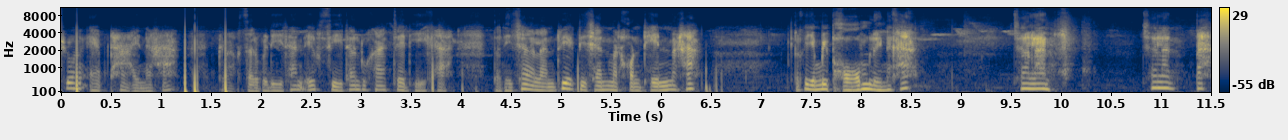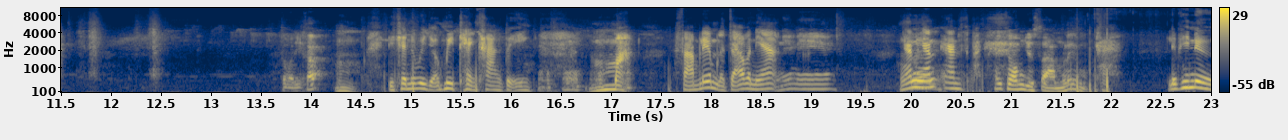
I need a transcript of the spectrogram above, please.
ช่วงแอบถ่ายนะคะกลับสวัสดีท่าน FC ท่านลูกค้าใจดีค่ะ ตอนนี้ช่างอลันเรียกดิฉันมาคอนเทนต์นะคะ แล้วก็ยังไม่พร้อมเลยนะคะ ช่างอลัน ช่างอลันไปะสวัสดีครับ อืมดิฉันนึกว่าจะเอามีดแทงคางตัวเอง มาสามเล่มเหรอจ้าวันเนี้ยอันนี้มีงั้นงั้นอันให้ชมอยู่สามเล่มค่ะ เล่มที่หนึ่ง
